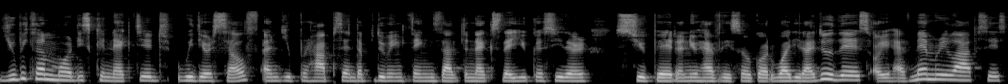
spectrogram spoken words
you become more disconnected with yourself and you perhaps end up doing things that the next day you consider stupid and you have this oh god why did i do this? or you have memory lapses.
